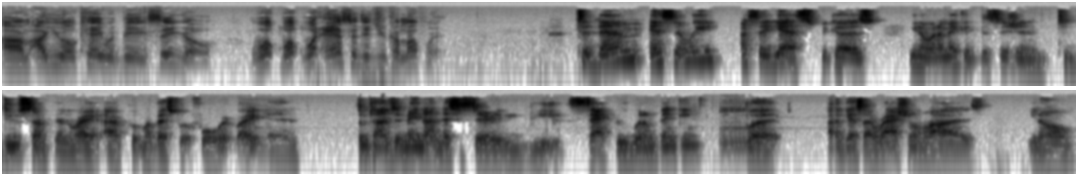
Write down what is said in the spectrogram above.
um, "Are you okay with being single?" What what what answer did you come up with? to them instantly i said yes because you know when i make a decision to do something right i put my best foot forward right Mm. and sometimes it may not necessarily be exactly what i'm thinking Mhm. but i guess i rationalize you know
